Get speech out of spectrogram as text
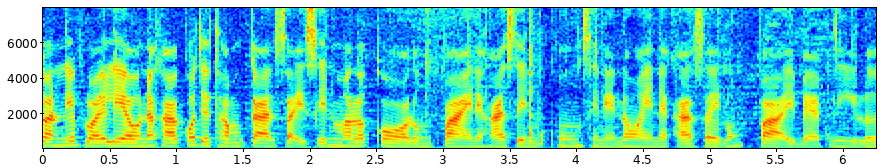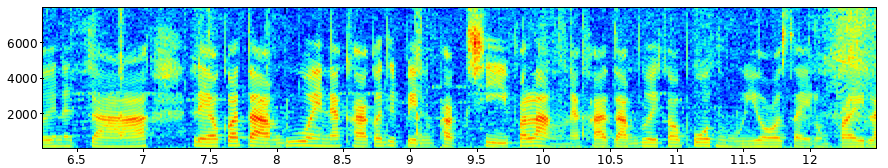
กันเรียบร้อยแล้วนะคะ ก็จะทำการใส่เส้นมะละกอลงไปนะคะเส้นบกฮงเส้นน้อยๆนะคะ ใส่ลงไปแบบนี้เลยนะจ๊ะแล้วก็ตามด้วยนะคะก็จะเป็นผักชีฝรั่งนะคะ ตามด้วยข้าวโพดหมูยอใส่ลงไปไหล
